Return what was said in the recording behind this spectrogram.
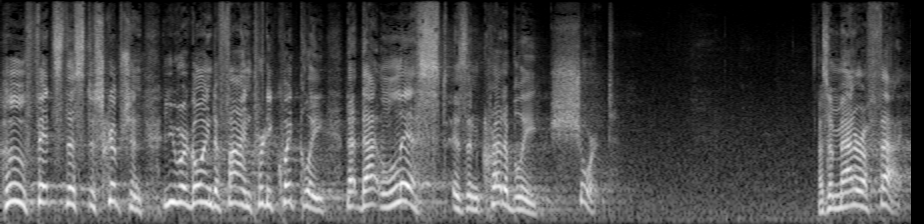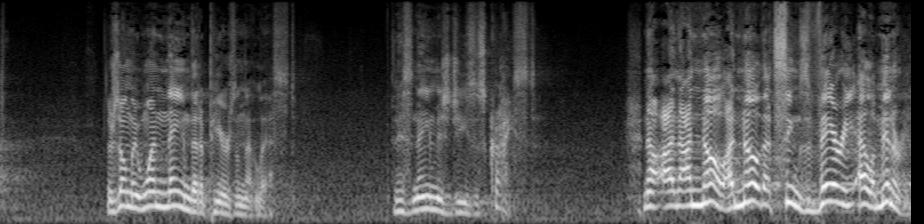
who fits this description, you are going to find pretty quickly that that list is incredibly short. As a matter of fact, there's only one name that appears on that list, and his name is Jesus Christ. Now, I know, I know that seems very elementary.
